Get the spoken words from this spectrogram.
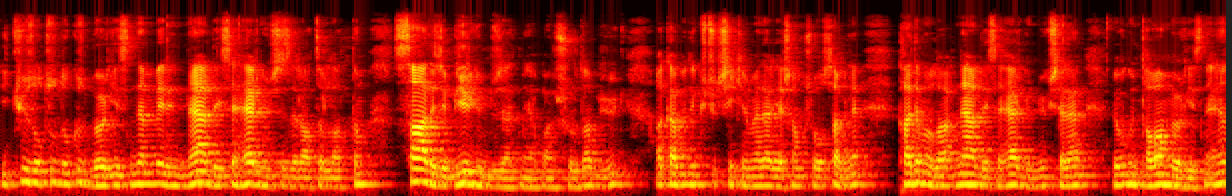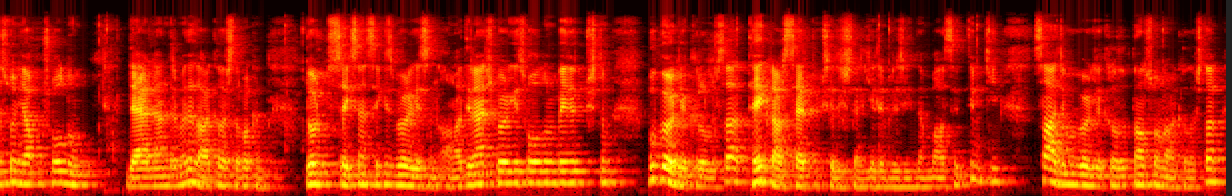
239 bölgesinden beri neredeyse her gün sizlere hatırlattım. Sadece bir gün düzeltme yapan şurada büyük. Akabinde küçük çekilmeler yaşamış olsa bile kademe olarak neredeyse her gün yükselen ve bugün tavan bölgesinde en son yapmış olduğum değerlendirmede de arkadaşlar bakın 488 bölgesinin ana direnç bölgesi olduğunu belirtmiştim. Bu bölge kırılırsa tekrar sert yükselişler gelebileceğinden bahsettim ki sadece bu bölge kırıldıktan sonra arkadaşlar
